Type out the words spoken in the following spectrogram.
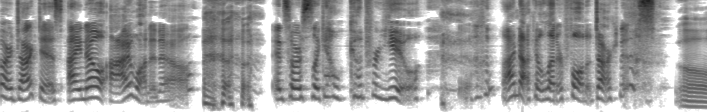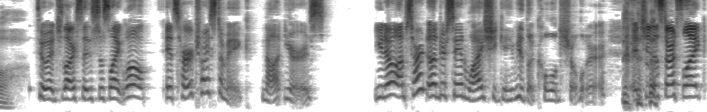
or darkness? I know I want to know. And Sora's like, oh, good for you. I'm not going to let her fall to darkness. oh. To which Larxene's just like, well, it's her choice to make, not yours. You know, I'm starting to understand why she gave you the cold shoulder. And she just starts like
